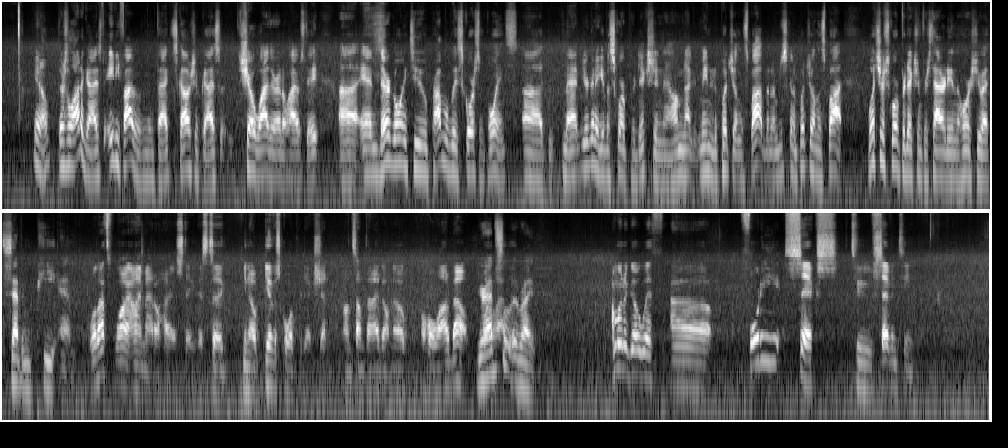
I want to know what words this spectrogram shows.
you know, there's a lot of guys, 85 of them, in fact, scholarship guys, show why they're at Ohio State. Uh, and they're going to probably score some points. Uh, Matt, you're going to give a score prediction now. I'm not meaning to put you on the spot, but I'm just going to put you on the spot. What's your score prediction for Saturday in the Horseshoe at 7 p.m.? Well, that's why I'm at Ohio State is to you know give a score prediction on something I don't know a whole lot about. You're What'll absolutely right. I'm going to go with uh, 46 to 17.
